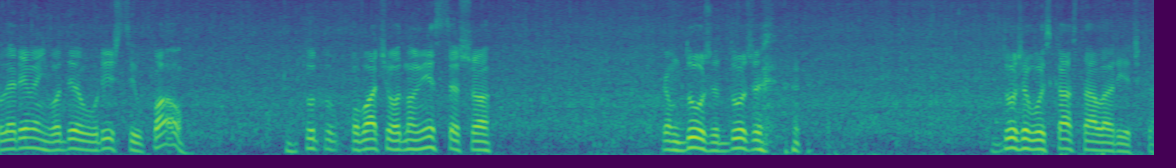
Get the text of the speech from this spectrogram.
Коли рівень води у річці впав, тут побачив одне місце, що прям дуже-дуже дуже вузька стала річка.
